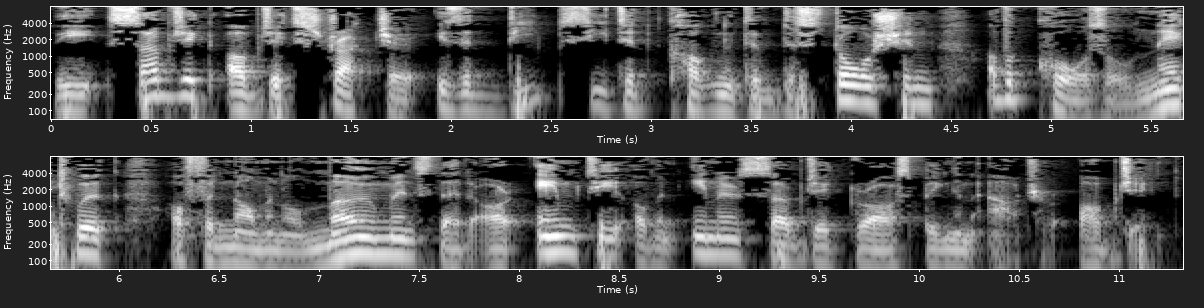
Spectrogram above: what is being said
the subject object structure is a deep seated cognitive distortion of a causal network of phenomenal moments that are empty of an inner subject grasping an outer object.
